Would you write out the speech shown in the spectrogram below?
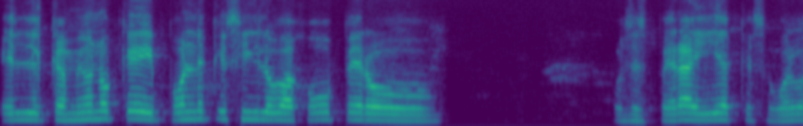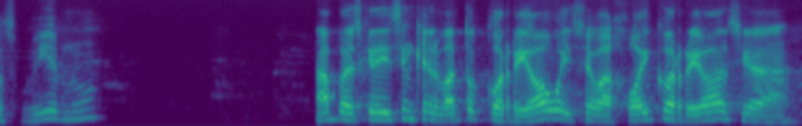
el camión, ok, ponle que sí lo bajó, pero pues espera ahí a que se vuelva a subir, ¿no? Ah, pues es que dicen que el vato corrió, güey, se bajó y corrió hacia,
